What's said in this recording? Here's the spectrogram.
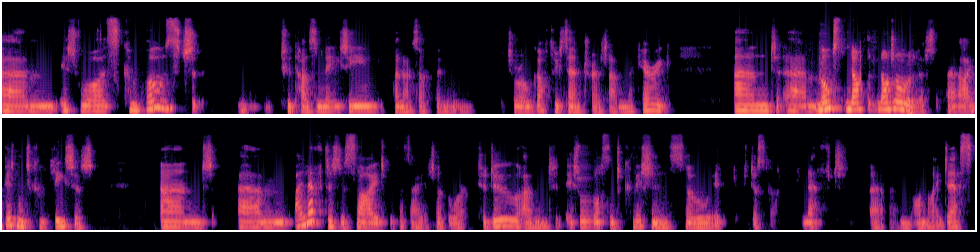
um, it was composed 2018 when I was up in Tyrone Guthrie Centre at Annaghmakerrig. And um, most, not, not all of it, uh, I didn't complete it. And um, I left it aside because I had other work to do and it wasn't commissioned. So it just got left um, on my desk.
